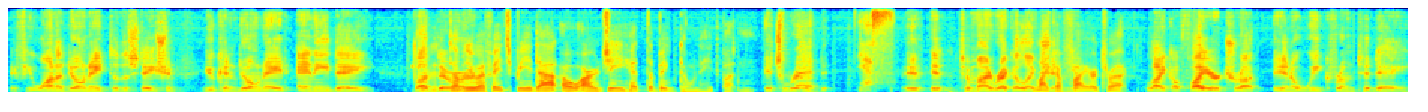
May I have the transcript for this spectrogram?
if you want to donate to the station, you can donate any day. But there WFHB.org, hit the big donate button. it's red, Yes. it, it, to my recollection. Like a fire truck. like a fire truck in a week from today.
